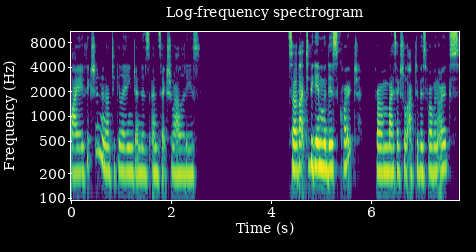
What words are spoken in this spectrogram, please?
YA fiction and articulating genders and sexualities. So I'd like to begin with this quote from bisexual activist Robyn Ochs.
